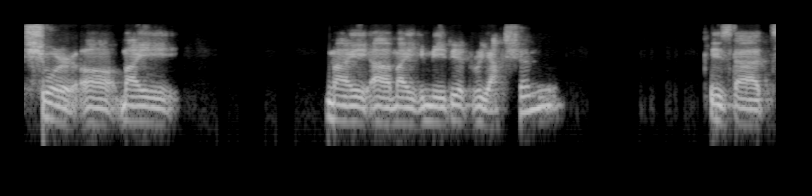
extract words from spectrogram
Sure. Uh, my my uh, my immediate reaction is that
